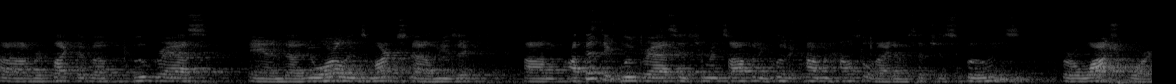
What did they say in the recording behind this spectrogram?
uh, reflective of bluegrass and New Orleans march style music. Um, authentic bluegrass instruments often included common household items such as spoons or a washboard.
